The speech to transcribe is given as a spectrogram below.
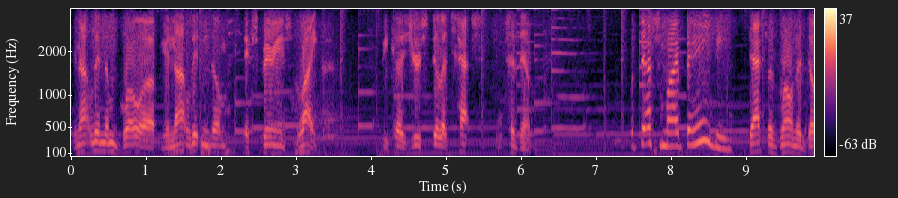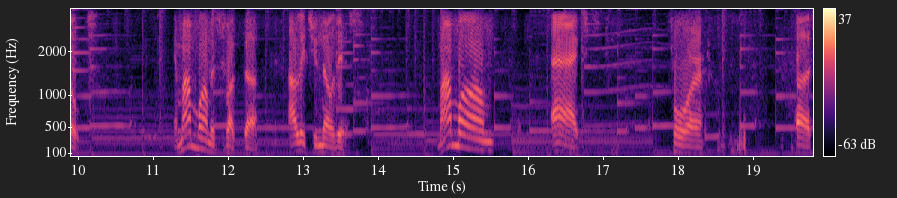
you're not letting them grow up. You're not letting them experience life because you're still attached to them. But that's my baby. That's a grown adult. And my mom is fucked up. I'll let you know this. My mom asked for us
